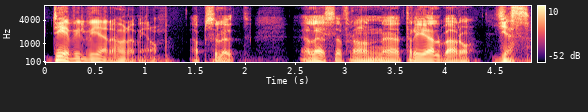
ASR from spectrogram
Det vill vi gärna höra mer om. Absolut. Jag läser från eh, 3.11 då. Yes.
